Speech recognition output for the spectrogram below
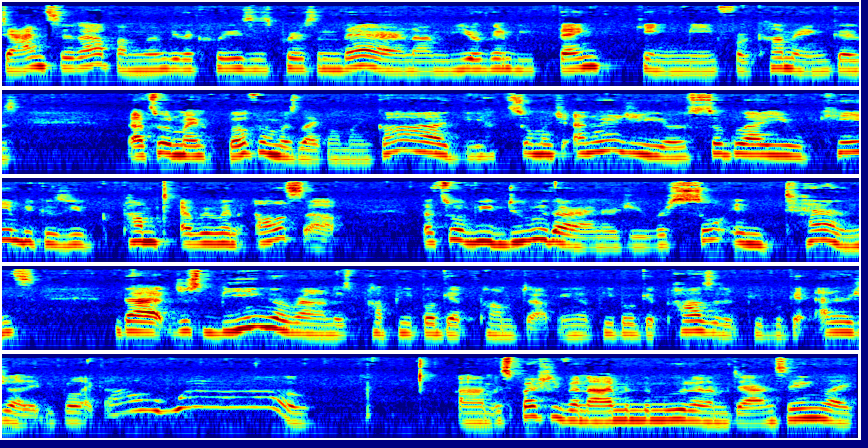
dance it up. I'm going to be the craziest person there, and I'm, you're going to be thanking me for coming because that's what my girlfriend was like. Oh my god, you had so much energy. I was so glad you came because you pumped everyone else up. That's what we do with our energy. We're so intense that just being around us, people get pumped up. You know, people get positive. People get energetic. People are like, oh wow. Um, especially when I'm in the mood and I'm dancing, like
